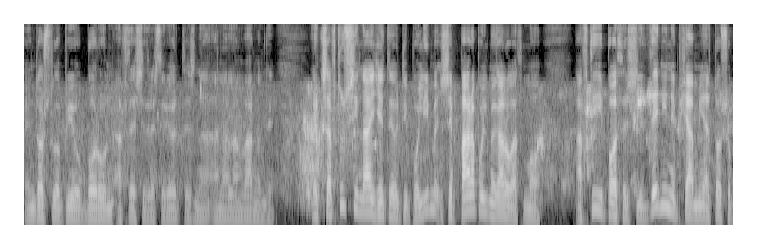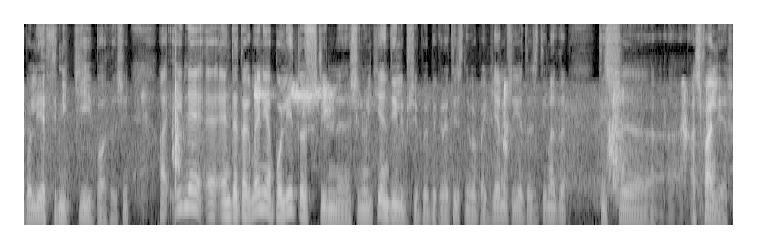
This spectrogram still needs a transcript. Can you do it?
εντός του οποίου μπορούν αυτές οι δραστηριότητες να αναλαμβάνονται. Εξ αυτού συνάγεται ότι πολύ, σε πάρα πολύ μεγάλο βαθμό αυτή η υπόθεση δεν είναι πια μια τόσο πολύ εθνική υπόθεση, είναι ε, εντεταγμένη απολύτως στην ε, συνολική αντίληψη που επικρατεί στην Ευρωπαϊκή Ένωση για τα ζητήματα της ε, ασφάλειας.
